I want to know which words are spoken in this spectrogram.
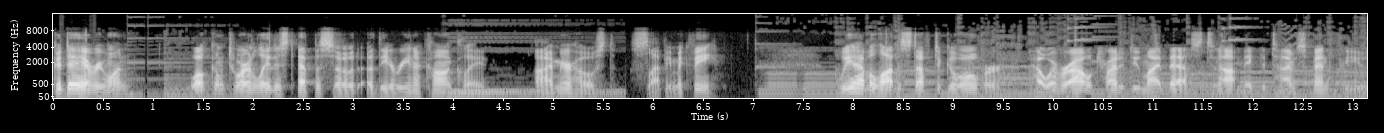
Good day, everyone. Welcome to our latest episode of the Arena Conclave. I'm your host, Slappy McPhee. We have a lot of stuff to go over, however, I will try to do my best to not make the time spent for you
